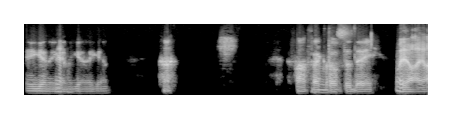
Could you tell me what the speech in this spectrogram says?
igen, igen, Ja. igen, igen. Ha. Fun fact Nem of rossz. the day. Ja, ja.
